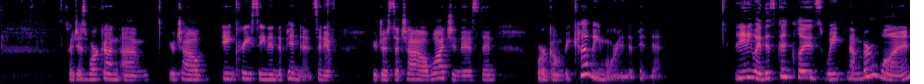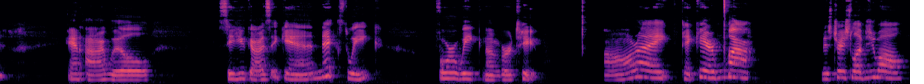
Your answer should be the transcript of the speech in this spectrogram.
So just work on um, your child increasing independence. And if you're just a child watching this, then work on becoming more independent. And anyway, this concludes week number one, and I will see you guys again next week for week number two. All right, take care. Mwah. Miss Trish loves you all.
